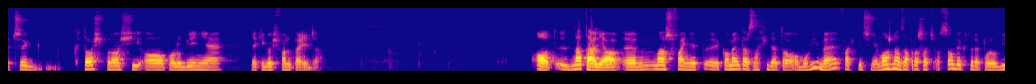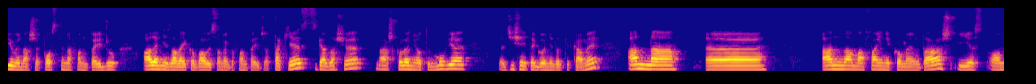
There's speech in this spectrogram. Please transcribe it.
y, czy ktoś prosi o polubienie jakiegoś fanpage'a. O, Natalia, y, masz fajny y, komentarz, za chwilę to omówimy. Faktycznie można zapraszać osoby, które polubiły nasze posty na fanpage'u, ale nie zalajkowały samego fanpage'a. Tak jest, zgadza się. Na szkoleniu o tym mówię. Dzisiaj tego nie dotykamy. Anna. E Anna ma fajny komentarz i jest on,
